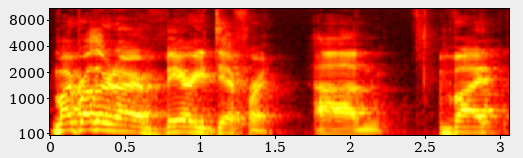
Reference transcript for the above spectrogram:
my brother and I are very different. Um, but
